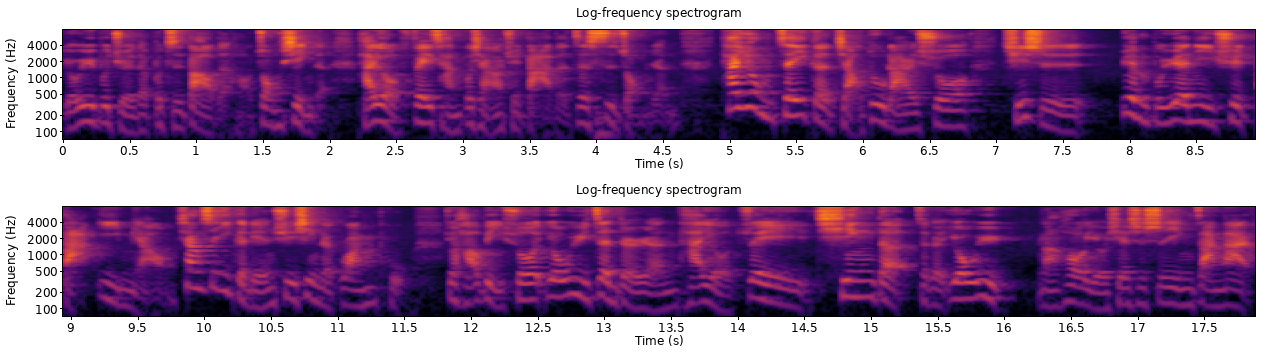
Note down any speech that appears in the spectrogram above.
犹豫不决的、不知道的、哈，中性的，还有非常不想要去打的这四种人，他用这一个角度来说，其实。愿不愿意去打疫苗，像是一个连续性的光谱，就好比说忧郁症的人，他有最轻的这个忧郁，然后有些是适应障碍，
